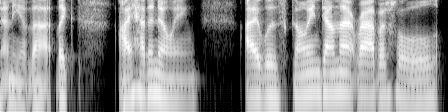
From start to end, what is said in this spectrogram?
any of that. Like I had a knowing. I was going down that rabbit hole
